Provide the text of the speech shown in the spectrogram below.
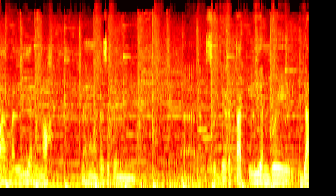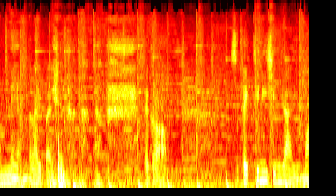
มากๆมันเลี่ยนเนาะนะฮะก็จะเป็นส่วนใหญ่ก็ตัดเลี่ยนด้วยยำแหนมอะไรไป แต่ก็สเต็กที่นี่ชิ้นใหญ่ม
